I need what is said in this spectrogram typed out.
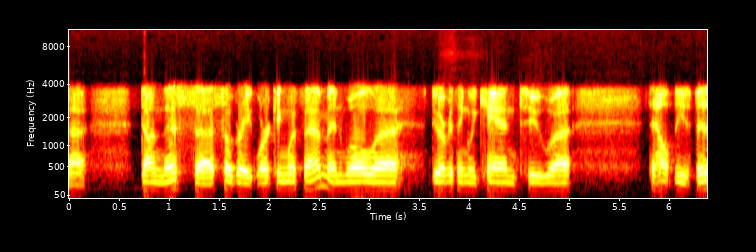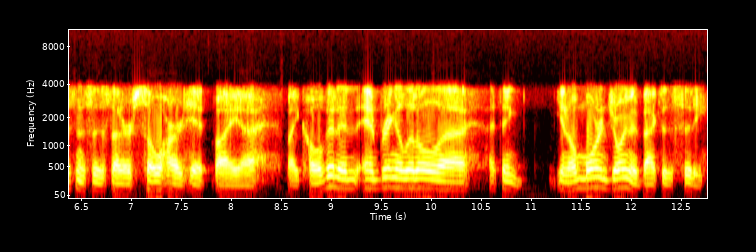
uh, done this. Uh, so great working with them, and we'll uh, do everything we can to uh, to help these businesses that are so hard hit by uh, by COVID, and, and bring a little, uh, I think, you know more enjoyment back to the city.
